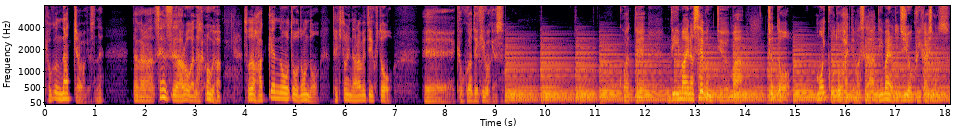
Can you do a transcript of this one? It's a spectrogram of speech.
曲になっちゃうわけですね。だからセンスがあろうがなかろうがその発見の音をどんどん適当に並べていくと、えー、曲ができるわけです。こうやって Dm7 っていうまあちょっともう一個音が入ってますが Dm と G を繰り返してます。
